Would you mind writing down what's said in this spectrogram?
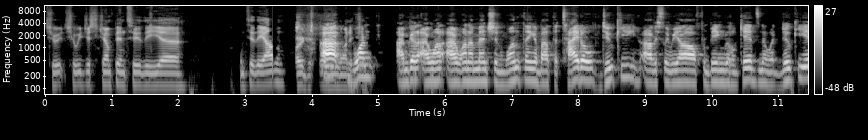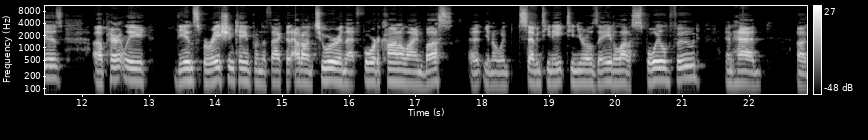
Should should we just jump into the uh, into the album, or, do- or do you Uh, want to? one, I'm gonna. I want. I want to mention one thing about the title Dookie. Obviously, we all, from being little kids, know what Dookie is. apparently, the inspiration came from the fact that out on tour in that Ford Econoline bus, at, you know, when 17, 18 year olds, they ate a lot of spoiled food and had uh,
